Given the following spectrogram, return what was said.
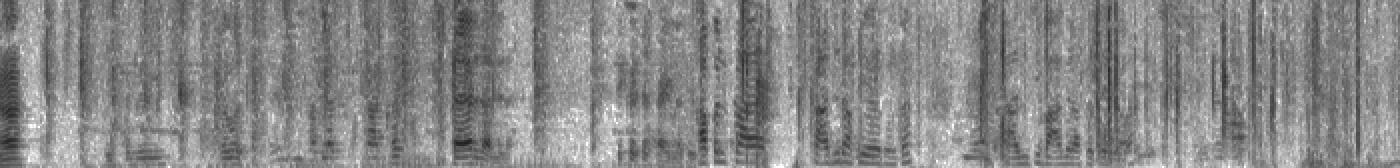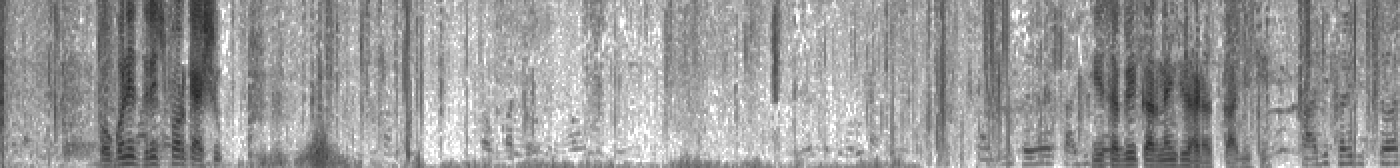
हा आपला काखत तयार झालेला तिकडच्या साईडला ते. आपण का काजू दाखवूया का तुमका काजूची बाग दाखवते जेव्हा Konkan is rich for cashew ही सगळी करण्यांची झाडं आहेत काजीची. काजी खरी दिसतात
